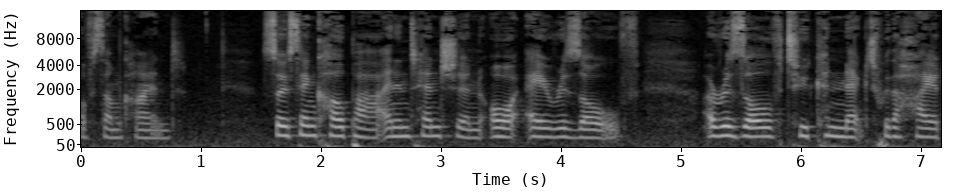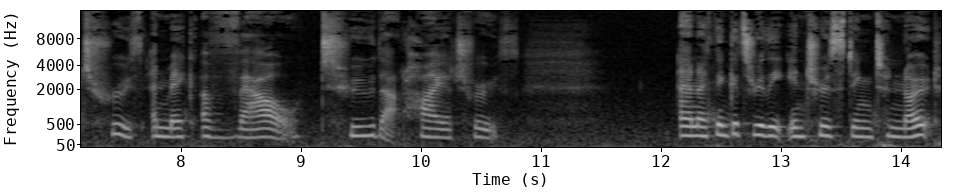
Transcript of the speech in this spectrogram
of some kind. So, sankalpa, an intention or a resolve, a resolve to connect with a higher truth and make a vow to that higher truth. And I think it's really interesting to note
